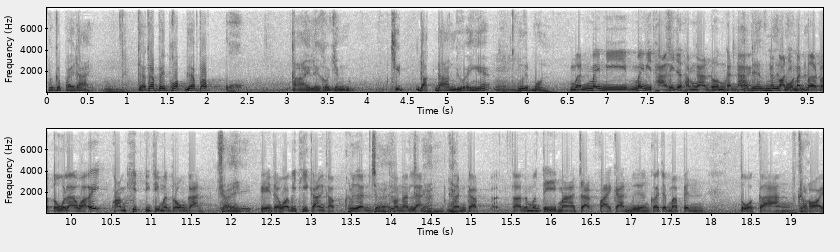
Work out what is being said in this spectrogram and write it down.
มันก็ไปได้ แต่ถ้าไปพบแล้วปั๊บโอ้ ตายเลยเขายังคิดดักดานอยู่ไอ้เงี้ยมืดมนเหมือนไม่มีไม่มีทางที่จะทำงานร่วมกันได้อันนี้แต่ตอนนี้มืดมนมันเปิดประตูแล้วว่าเอ้ยความคิดจริง ๆ มันตรงกัน ใช่ เพียงแต่ว่าวิธีการขับเคลื่อนใช่เท่านั้นแหละครับเหมือนกับรัฐมนตรีมาจากฝ่ายการเมืองก็จะมาเป็นตัวกลางครับคอย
